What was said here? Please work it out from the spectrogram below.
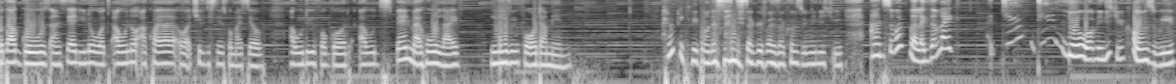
other goals and said, you know what, I will not acquire or achieve these things for myself. I will do it for God. I would spend my whole life living for other men. I don't think people understand the sacrifice that comes with ministry. And so when people are like, I'm like, do you do you know what ministry comes with?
